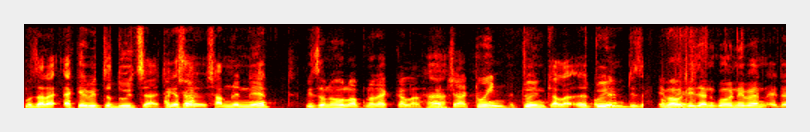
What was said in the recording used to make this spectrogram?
যারা একের ভিতরে দুই চায় ঠিক আছে আচ্ছা। সামনে নেট পিছনে হলো আপনার এক কালার হ্যাঁ? আচ্ছা twin twin colour twin design এভাবে ডিজাইন করে নেবেন এটা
